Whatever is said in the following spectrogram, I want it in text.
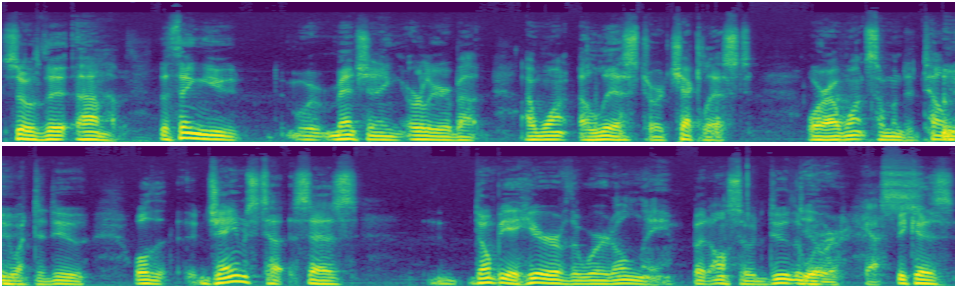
So the um, the thing you were mentioning earlier about I want a list or a checklist, or I want someone to tell me what to do. Well, James t- says, don't be a hearer of the word only, but also do the Doer, word. yes. Because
